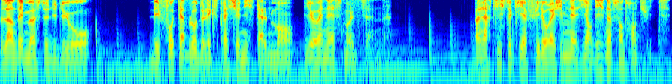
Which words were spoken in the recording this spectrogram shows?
L'un des musts du duo des faux tableaux de l'expressionniste allemand Johannes Moltzan. Un artiste qui a fui le régime nazi en 1938,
